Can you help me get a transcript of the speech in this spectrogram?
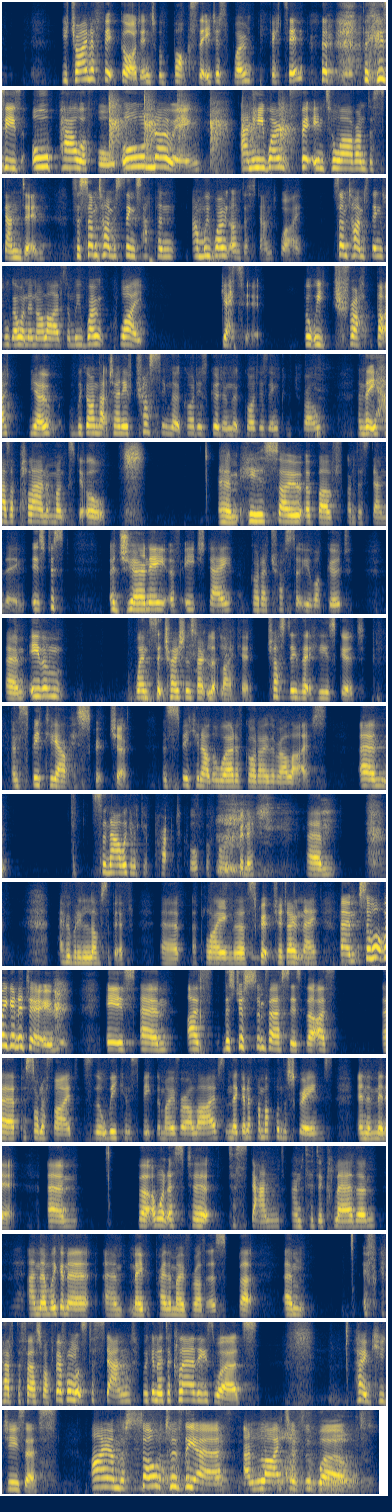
You're trying to fit God into a box that he just won't fit in because he's all powerful, all knowing, and he won't fit into our understanding. So sometimes things happen and we won't understand why. Sometimes things will go on in our lives and we won't quite get it. But we trust, but I, you know, we go on that journey of trusting that God is good and that God is in control and that He has a plan amongst it all. Um, he is so above understanding. It's just a journey of each day. God, I trust that you are good. Um, even when situations don't look like it, trusting that He is good and speaking out His scripture and speaking out the word of God over our lives. Um, so now we're going to get practical before we finish. Um, everybody loves a bit of uh, applying the scripture, don't they? Um, so what we're going to do is um, I've, there's just some verses that I've uh, personified so that we can speak them over our lives. And they're going to come up on the screens in a minute. Um, but I want us to, to stand and to declare them. And then we're going to um, maybe pray them over others. But um, if we could have the first one. If everyone wants to stand, we're going to declare these words. Thank you, Jesus. I am the salt of the earth and light of the world.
